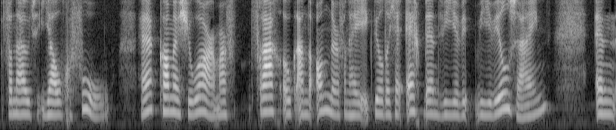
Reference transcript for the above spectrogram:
vanuit jouw gevoel. Hè? Come as you are, maar vraag ook aan de ander van hey, ik wil dat jij echt bent wie je, wie je wil zijn. En,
